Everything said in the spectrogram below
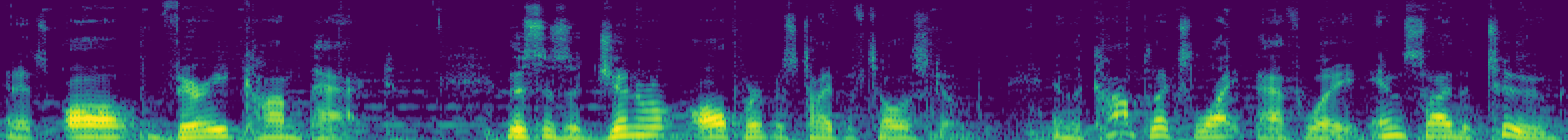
and it's all very compact. This is a general all-purpose type of telescope and the complex light pathway inside the tube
